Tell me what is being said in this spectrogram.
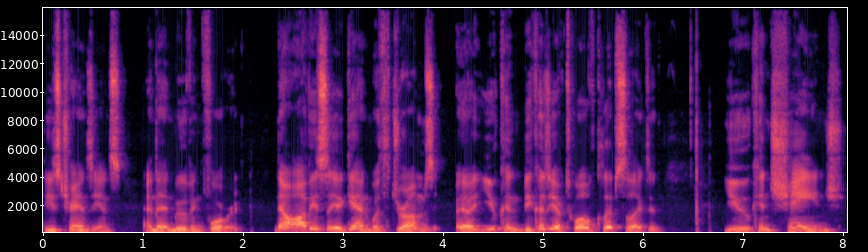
these transients, and then moving forward. Now, obviously, again, with drums, uh, you can because you have 12 clips selected, you can change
